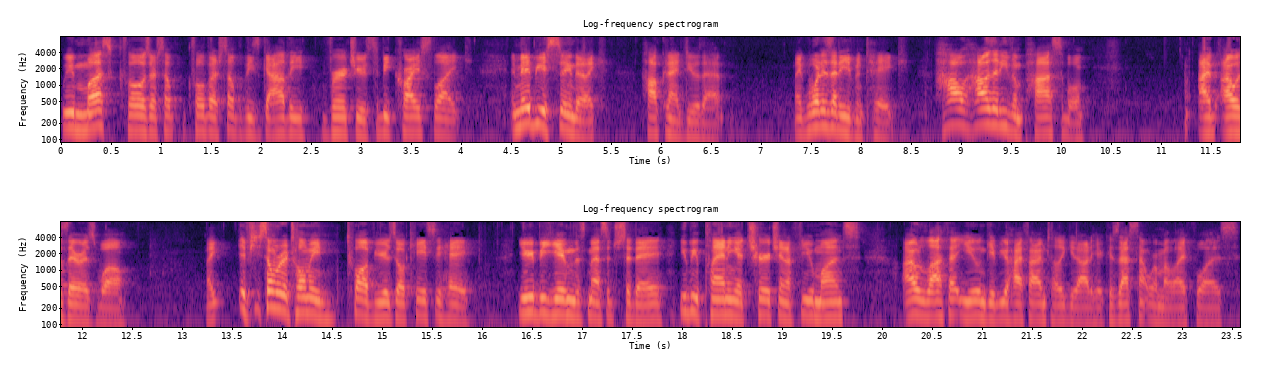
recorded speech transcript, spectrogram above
We must clothe ourselves clothe ourselves with these godly virtues to be Christ like. And maybe you're sitting there like, how can I do that? Like what does that even take? How how is that even possible? I I was there as well. Like if someone had told me 12 years ago, Casey, hey, you'd be giving this message today, you'd be planning a church in a few months, I would laugh at you and give you a high five until you get out of here because that's not where my life was.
